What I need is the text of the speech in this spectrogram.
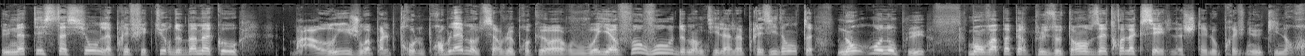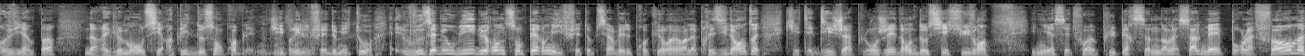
une attestation de la préfecture de Bamako. Bah oui, je vois pas trop le problème, observe le procureur. Vous voyez un faux, vous? demande-t-il à la présidente. Non, moi non plus. Bon, on va pas perdre plus de temps, vous êtes relaxé, lâche-t-elle au prévenu, qui n'en revient pas d'un règlement aussi rapide de son problème. Djibril fait demi-tour. Vous avez oublié de lui rendre son permis, fait observer le procureur à la présidente, qui était déjà plongée dans le dossier suivant. Il n'y a cette fois plus personne dans la salle, mais pour la forme,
